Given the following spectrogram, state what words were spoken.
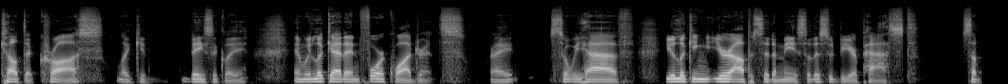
Celtic cross, like you basically, and we look at it in four quadrants, right? So we have you're looking you're opposite of me, so this would be your past, sub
